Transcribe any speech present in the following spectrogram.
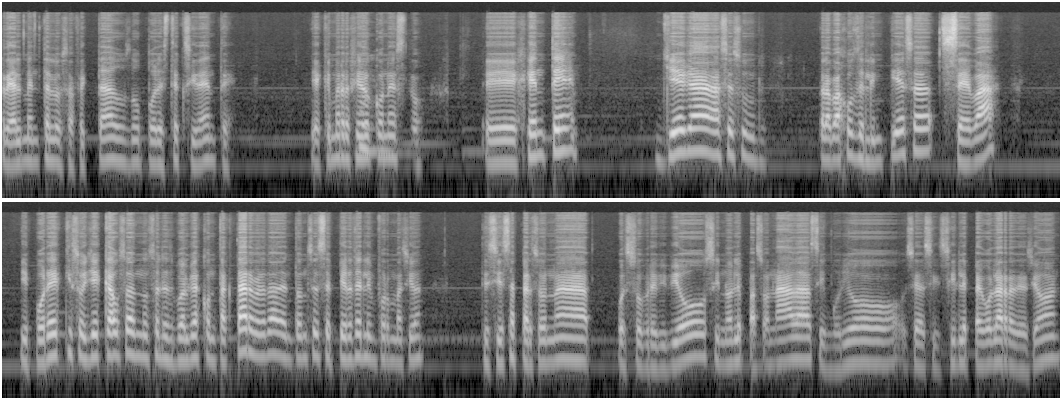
realmente los afectados, ¿no? Por este accidente. ¿Y a qué me refiero con esto? Eh, gente llega, hace sus trabajos de limpieza, se va y por X o Y causas no se les vuelve a contactar, ¿verdad? Entonces se pierde la información de si esa persona pues sobrevivió, si no le pasó nada, si murió, o sea, si sí le pegó la radiación,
